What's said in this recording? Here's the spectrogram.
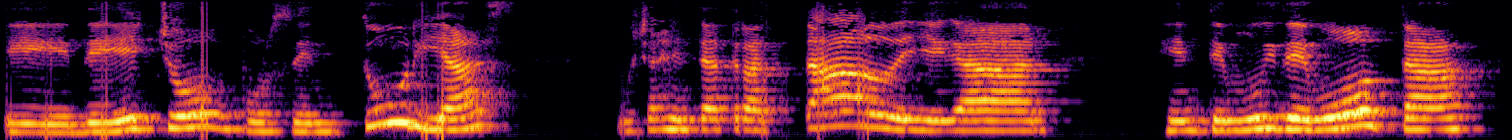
Eh, de hecho, por centurias, Mucha gente ha tratado de llegar, gente muy devota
